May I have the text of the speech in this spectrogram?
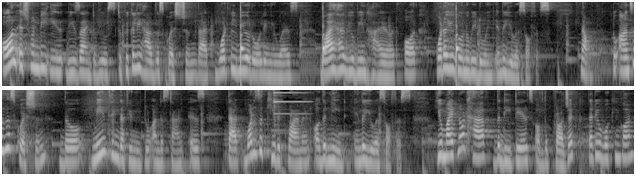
All H-1B visa interviews typically have this question that what will be your role in US, why have you been hired, or what are you going to be doing in the US office? Now, to answer this question, the main thing that you need to understand is that what is the key requirement or the need in the US office. You might not have the details of the project that you're working on,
